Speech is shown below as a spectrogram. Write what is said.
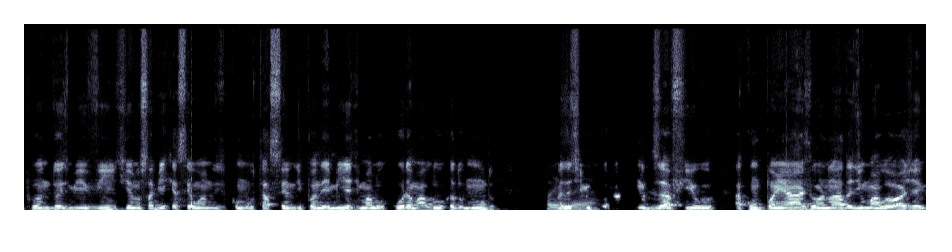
para o ano 2020, eu não sabia que ia ser um ano de, como está sendo de pandemia, de uma loucura maluca do mundo. Pois mas eu tive é. um desafio acompanhar a jornada de uma loja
